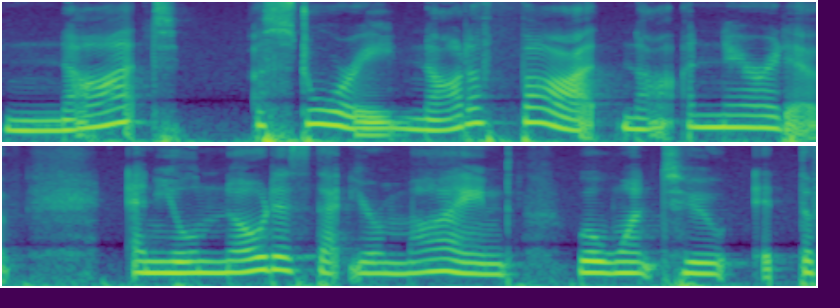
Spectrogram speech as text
not a story, not a thought, not a narrative. And you'll notice that your mind will want to, at the,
